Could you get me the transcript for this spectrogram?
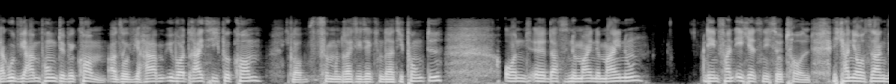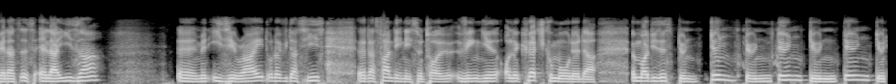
ja gut, wir haben Punkte bekommen. Also wir haben über 30 bekommen, ich glaube 35, 36 Punkte. Und äh, das ist nur meine Meinung. Den fand ich jetzt nicht so toll. Ich kann ja auch sagen, wer das ist. Elaisa äh, mit Easy Ride oder wie das hieß. Äh, das fand ich nicht so toll. Wegen hier Olle Quetschkommode da. Immer dieses dünn, dünn, dünn, dünn, dünn, dünn, dünn.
